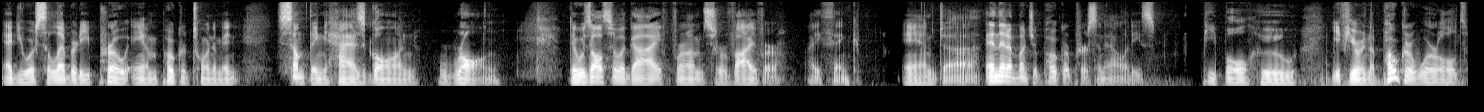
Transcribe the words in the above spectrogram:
at your celebrity pro am poker tournament, something has gone wrong. There was also a guy from Survivor, I think, and uh, and then a bunch of poker personalities, people who, if you're in the poker world,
